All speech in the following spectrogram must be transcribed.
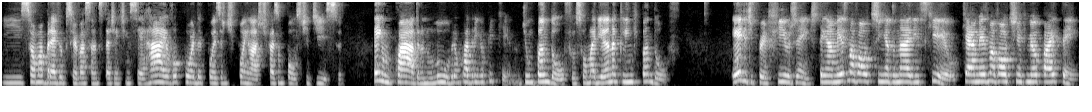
E só uma breve observação antes da gente encerrar, eu vou pôr depois, a gente põe lá, a gente faz um post disso. Tem um quadro no Louvre, é um quadrinho pequeno, de um Pandolfo. Eu sou Mariana Klink Pandolfo. Ele de perfil, gente, tem a mesma voltinha do nariz que eu, que é a mesma voltinha que meu pai tem.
